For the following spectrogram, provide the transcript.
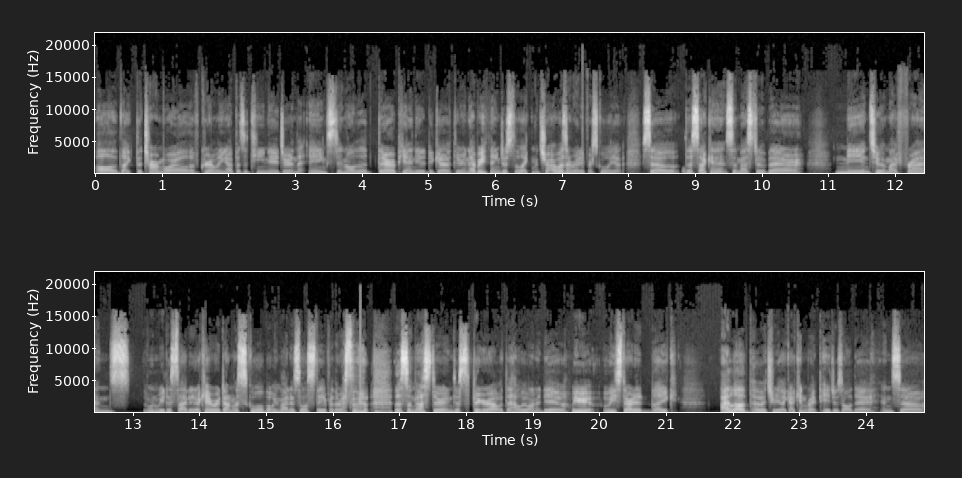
all of like the turmoil of growing up as a teenager and the angst and all the therapy I needed to go through and everything just to like mature. I wasn't ready for school yet. So the second semester there, me and two of my friends when we decided, okay, we're done with school, but we might as well stay for the rest of the, the semester and just figure out what the hell we want to do. We we started like I love poetry. Like I can write pages all day. And so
